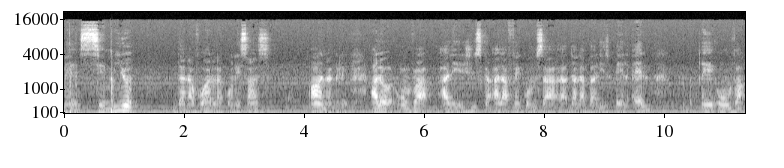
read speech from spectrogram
Mais c'est mieux d'en avoir la connaissance en anglais. Alors, on va aller jusqu'à la fin comme ça dans la balise LL et on va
